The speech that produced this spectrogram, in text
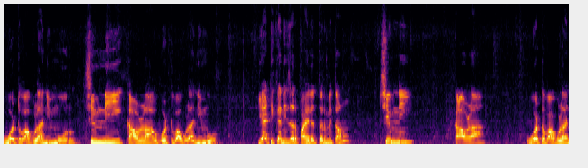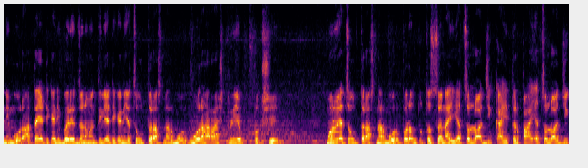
वट वाघुळ आणि मोर. चिमणी कावळा वट वाघुळ आणि मोर. या ठिकाणी जर पाहिलं तर मित्रांनो चिमणी कावळा वट वाघुळ आणि मोर. आता या ठिकाणी बरेच जण म्हणतील या ठिकाणी याचं उत्तर असणार मोर. मोर हा राष्ट्रीय पक्षी आहे. म्हणून याचं उत्तर असणार मोर. परंतु तसं नाही. याचं लॉजिक काय आहे? तर पहा याचं लॉजिक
